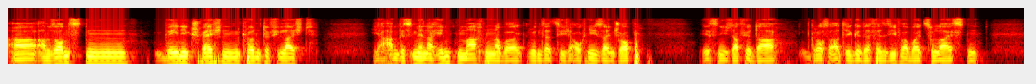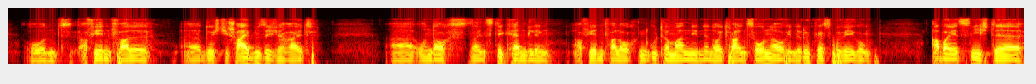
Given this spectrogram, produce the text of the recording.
Äh, ansonsten wenig Schwächen, könnte vielleicht ja ein bisschen mehr nach hinten machen, aber grundsätzlich auch nie sein Job. Ist nicht dafür da, großartige Defensivarbeit zu leisten. Und auf jeden Fall äh, durch die Scheibensicherheit äh, und auch sein Stickhandling. Auf jeden Fall auch ein guter Mann in der neutralen Zone, auch in der Rückwärtsbewegung. Aber jetzt nicht der,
